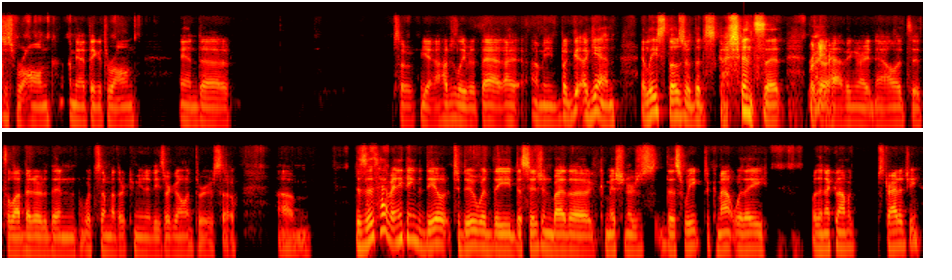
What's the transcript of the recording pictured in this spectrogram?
just wrong. I mean, I think it's wrong, and uh, so yeah, I'll just leave it at that. I I mean, but g- again, at least those are the discussions that, that they're having right now. It's it's a lot better than what some other communities are going through. So, um, does this have anything to deal to do with the decision by the commissioners this week to come out with a with an economic strategy?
